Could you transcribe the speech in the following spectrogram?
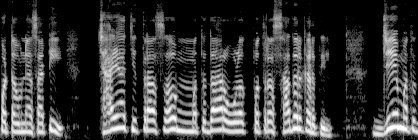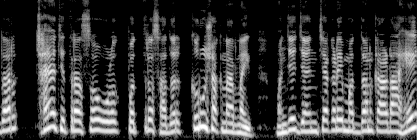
पटवण्यासाठी छायाचित्रासह मतदार ओळखपत्र सादर करतील. जे मतदार छायाचित्रासह ओळखपत्र सादर करू शकणार नाहीत म्हणजे ज्यांच्याकडे मतदान कार्ड आहे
